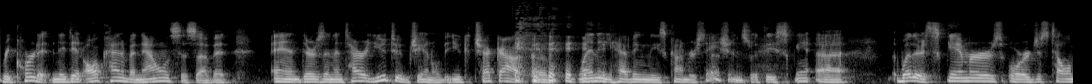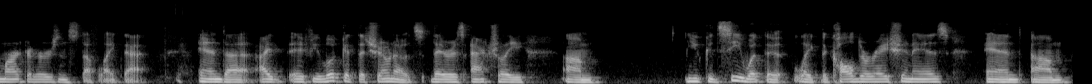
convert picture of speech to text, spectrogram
record it, and they did all kind of analysis of it. And there's an entire YouTube channel that you could check out of Lenny having these conversations with these uh, whether it's scammers or just telemarketers and stuff like that. And uh, I, if you look at the show notes, there is actually um, you could see what the like the call duration is, and um,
